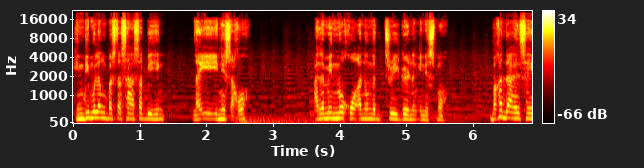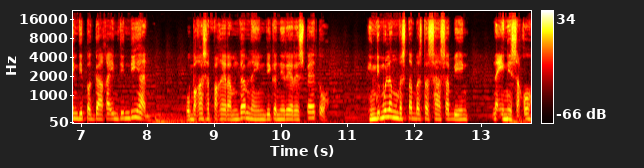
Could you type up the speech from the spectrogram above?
hindi mo lang basta sasabihin, naiinis ako. Alamin mo kung anong nag-trigger ng inis mo. Baka dahil sa hindi pagkakaintindihan o baka sa pakiramdam na hindi ka nire-respeto. Hindi mo lang basta-basta sasabihin na inis ako,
